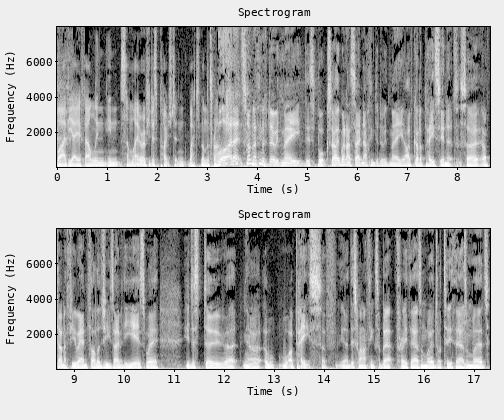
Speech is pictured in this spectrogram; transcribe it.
by the AFL in, in some way, or have you just poached it and whacked it on the front? Well, I don't, it's got nothing to do with me, this book. So when I say nothing to do with me, I've got a piece in it. So I've done a few anthologies over the years where you just do, uh, you know, a, a piece of, you know, this one I think is about 3,000 words or 2,000 words.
